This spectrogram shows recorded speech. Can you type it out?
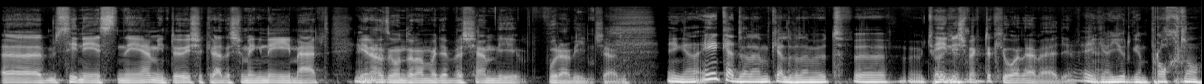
uh, színésznél, mint ő is, aki ráadásul még német, én Igen. azt gondolom, hogy ebben semmi fura nincsen. Igen, én kedvelem, kedvelem őt. Úgyhogy én is, meg tök jó a neve egyébként. Igen, Jürgen Prochno.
